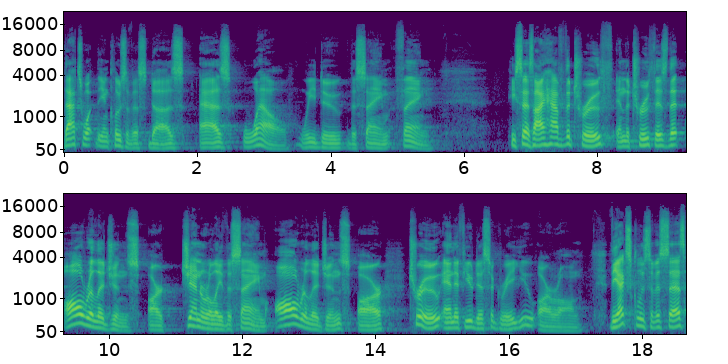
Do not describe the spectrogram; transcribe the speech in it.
that's what the inclusivist does as well. We do the same thing. He says, I have the truth, and the truth is that all religions are generally the same. All religions are true, and if you disagree, you are wrong. The exclusivist says,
